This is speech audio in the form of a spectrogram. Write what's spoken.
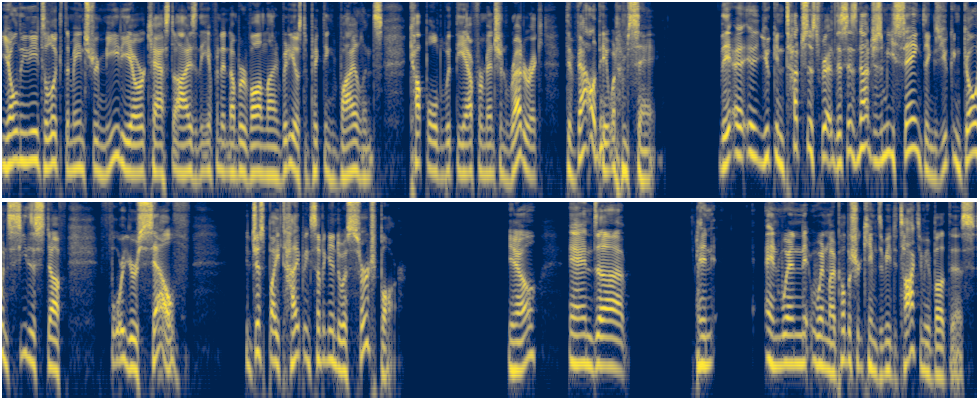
You only need to look at the mainstream media or cast eyes on the infinite number of online videos depicting violence, coupled with the aforementioned rhetoric, to validate what I'm saying. uh, uh you can touch this. This is not just me saying things. You can go and see this stuff for yourself just by typing something into a search bar. You know, and uh, and and when when my publisher came to me to talk to me about this,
